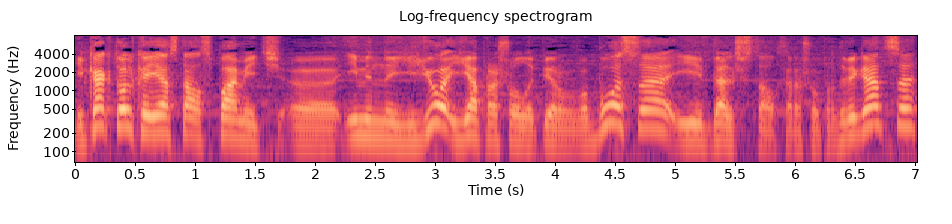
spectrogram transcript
И как только я стал спамить э, именно ее, я прошел и первого босса, и дальше стал хорошо продвигаться.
